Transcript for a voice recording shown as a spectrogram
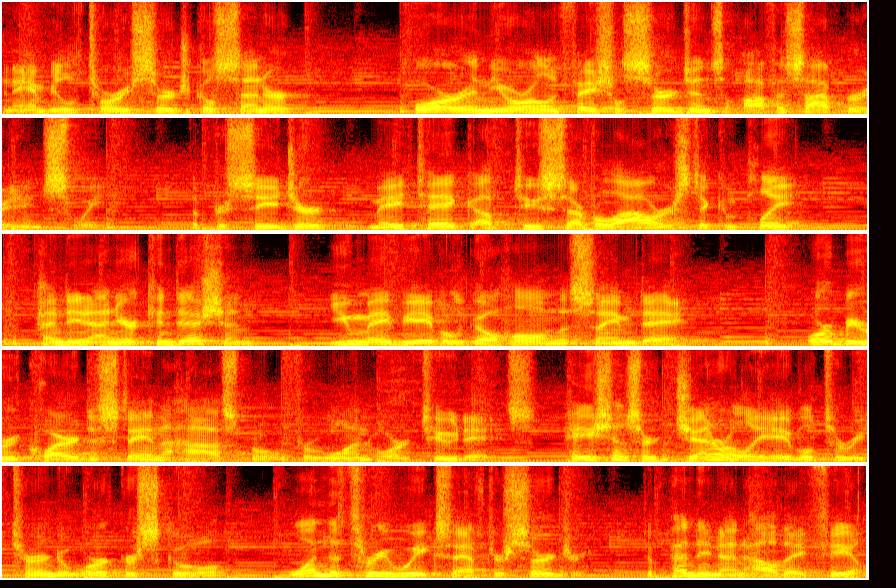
an ambulatory surgical center, or in the oral and facial surgeon's office operating suite. The procedure may take up to several hours to complete. Depending on your condition, you may be able to go home the same day or be required to stay in the hospital for one or two days. Patients are generally able to return to work or school one to three weeks after surgery, depending on how they feel.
